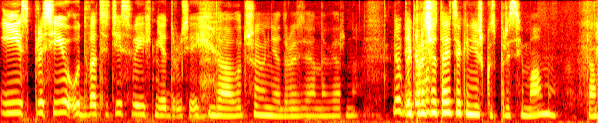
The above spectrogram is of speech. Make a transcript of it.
И спроси у 20 своих не друзей. Да, лучше у не друзья, наверное. Ну, и прочитайте что... книжку «Спроси маму». Там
